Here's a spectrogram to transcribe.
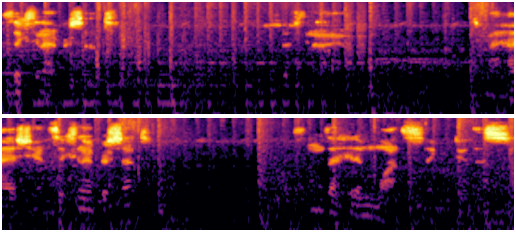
Sixty-nine percent. 69%. As long as I hit him once, I can do this.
